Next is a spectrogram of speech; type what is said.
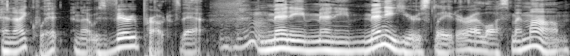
and I quit, and I was very proud of that. Many, many, many years later, I lost my mom,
